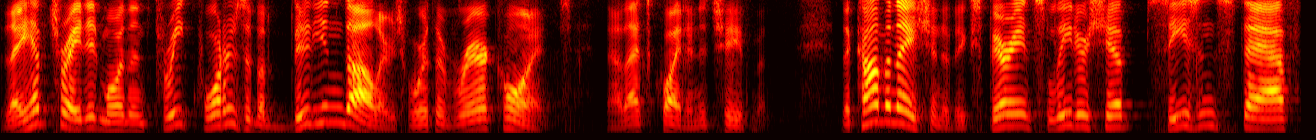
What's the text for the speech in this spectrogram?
they have traded more than three quarters of a billion dollars worth of rare coins. Now that's quite an achievement. The combination of experienced leadership, seasoned staff,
